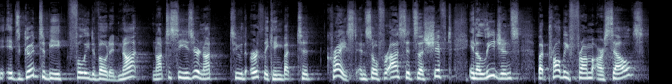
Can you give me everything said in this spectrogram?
It's good to be fully devoted, not, not to Caesar, not to the earthly king, but to Christ. And so for us, it's a shift in allegiance, but probably from ourselves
